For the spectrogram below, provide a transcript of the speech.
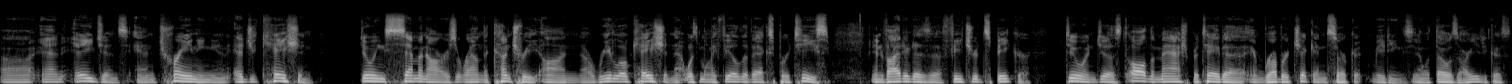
uh, and agents and training and education, doing seminars around the country on uh, relocation. That was my field of expertise. Invited as a featured speaker doing just all the mashed potato and rubber chicken circuit meetings. You know what those are? Because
